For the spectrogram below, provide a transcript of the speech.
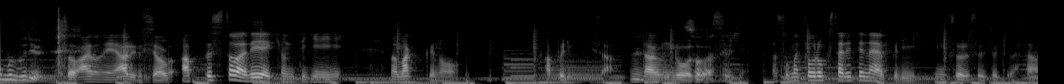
ームブリュー？そうあのねあるんですよ。App Store で基本的に、まあ、Mac のアプリってさ、うんダウンロードするじゃん。あそこに登録されてないアプリインストールするときはさ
